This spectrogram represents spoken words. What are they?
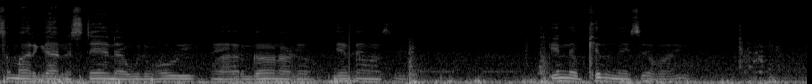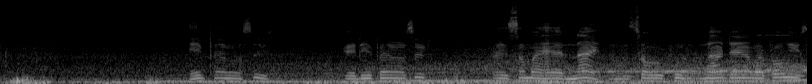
Somebody got in a standout with them holy and had a gun out here in Panama City. Ended up killing themselves out here. In Panama City. In Panama City. Like somebody had a knife and was told put knocked down by police.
